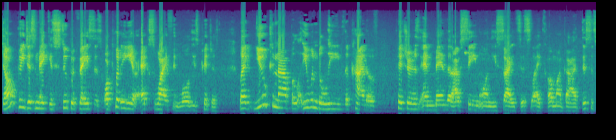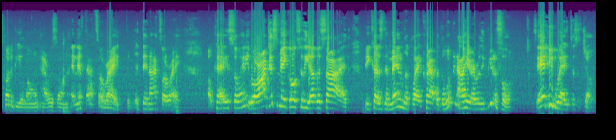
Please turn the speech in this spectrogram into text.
Don't be just making stupid faces or putting your ex-wife in all these pictures. Like you cannot, you wouldn't believe the kind of pictures and men that I've seen on these sites. It's like, oh my God, this is going to be alone in Arizona. And if that's all right, if they're all right. Okay, so anyway, or I just may go to the other side because the men look like crap, but the women out here are really beautiful. So anyway, just a joke.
